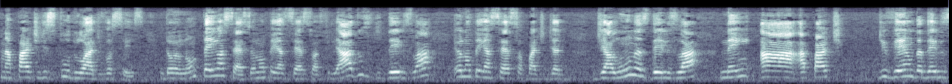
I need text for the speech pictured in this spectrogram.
na parte de estudo lá de vocês. Então eu não tenho acesso, eu não tenho acesso a afiliados deles lá, eu não tenho acesso à parte de, de alunas deles lá, nem a, a parte de venda deles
